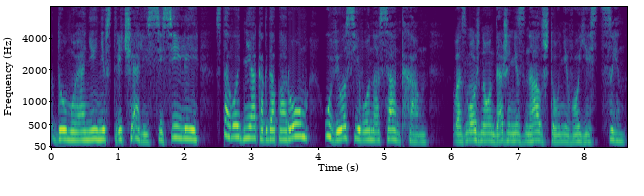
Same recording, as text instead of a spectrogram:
Думаю, они не встречались с Сесилией с того дня, когда паром увез его на Сандхам. Возможно, он даже не знал, что у него есть сын.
